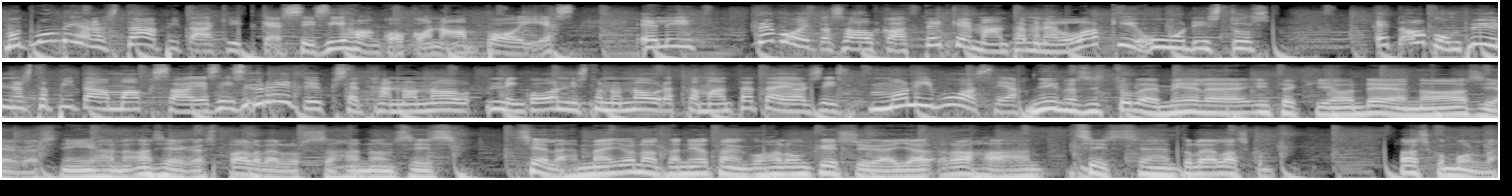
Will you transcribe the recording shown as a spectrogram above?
Mutta mun mielestä tää pitää kitkeä siis ihan kokonaan pois. Eli me voitais alkaa tekemään tämmönen lakiuudistus, että avun pyynnöstä pitää maksaa. Ja siis yrityksethän on nou, niin onnistunut noudattamaan tätä jo siis moni vuosia. Niin no siis tulee mieleen, itsekin on DNA-asiakas, niin ihan asiakaspalvelussahan on siis, siellähän mä jonotan jotain kun haluan kysyä ja rahahan, siis sehän tulee lasku, lasku mulle.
